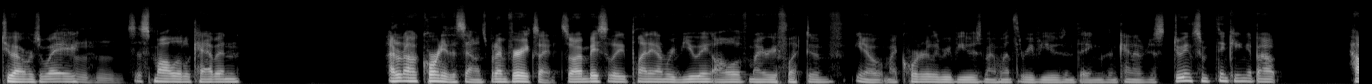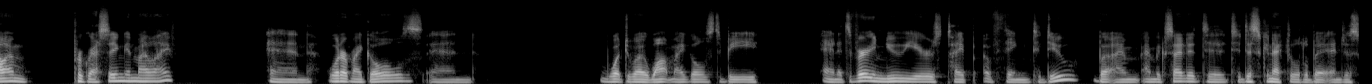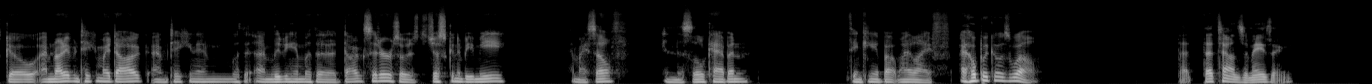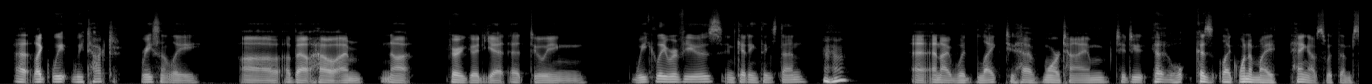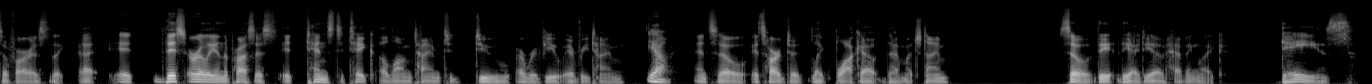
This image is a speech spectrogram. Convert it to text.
two hours away. Mhm. It's a small little cabin. I don't know how corny this sounds, but I'm very excited. So I'm basically planning on reviewing all of my reflective, you know, my quarterly reviews, my monthly reviews and things and kind of just doing some thinking about how I'm progressing in my life and what are my goals and what do I want my goals to be. And it's a very New Year's type of thing to do, but I'm I'm excited to to disconnect a little bit and just go. I'm not even taking my dog. I'm taking him with. I'm leaving him with a dog sitter, so it's just going to be me and myself in this little cabin, thinking about my life. I hope it goes well. That that sounds amazing. Uh, like we we talked recently uh, about how I'm not very good yet at doing weekly reviews and getting things done. Mhm. And I would like to have more time to do because, like, one of my hangups with them so far is like uh, it this early in the process, it tends to take a long time to do a review every time. Yeah, and so it's hard to like block out that much time so the the idea of having like days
